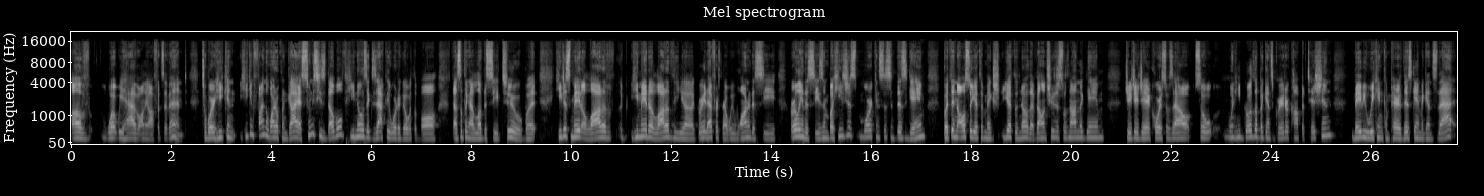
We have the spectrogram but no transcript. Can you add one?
of what we have on the offensive end to where he can he can find the wide open guy as soon as he's doubled he knows exactly where to go with the ball that's something i love to see too but he just made a lot of he made a lot of the uh, great efforts that we wanted to see early in the season but he's just more consistent this game but then also you have to make sure you have to know that Valanciunas was not in the game JJJ, of course, was out. So when he goes up against greater competition, maybe we can compare this game against that.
